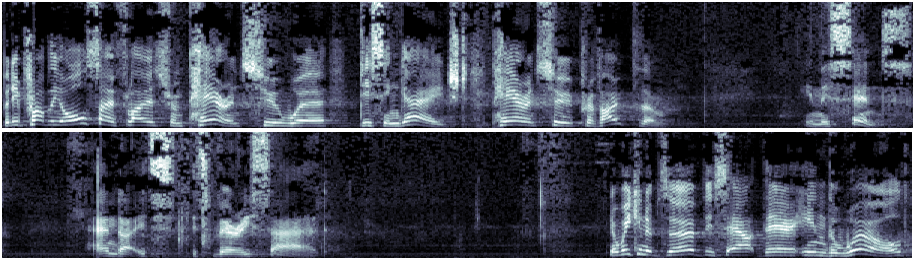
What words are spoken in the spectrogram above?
But it probably also flows from parents who were disengaged, parents who provoked them in this sense. And uh, it's, it's very sad. Now, we can observe this out there in the world,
